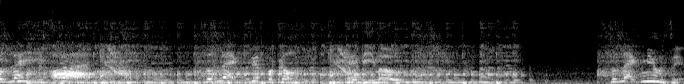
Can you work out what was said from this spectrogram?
select all. Select difficulty. Heavy mode. Select music.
